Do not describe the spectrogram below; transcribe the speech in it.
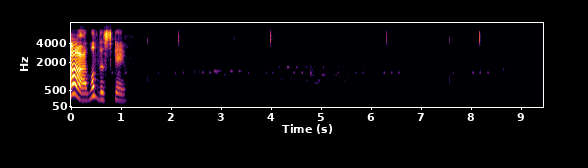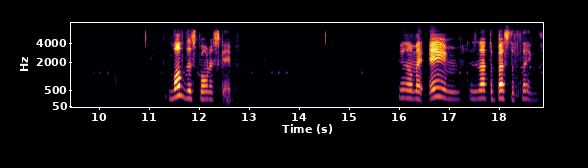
Ah, I love this game. Love this bonus game. You know, my aim is not the best of things.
